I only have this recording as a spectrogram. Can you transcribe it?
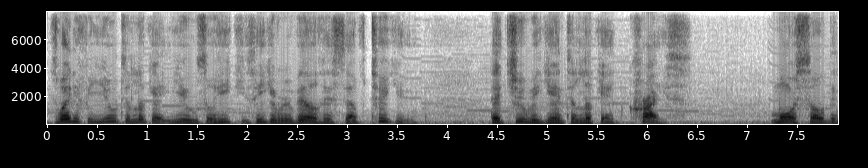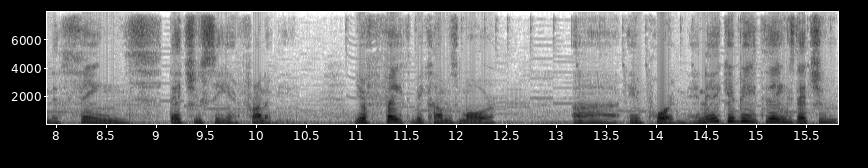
He's waiting for you to look at you so he, he can reveal himself to you that you begin to look at Christ more so than the things that you see in front of you. Your faith becomes more uh, important, and it could be things that you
